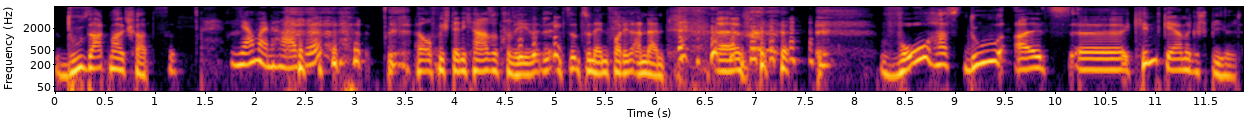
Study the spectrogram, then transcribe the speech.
Du sag mal, Schatz. Ja, mein Hase. Hör auf, mich ständig Hase zu, zu, nennen vor den anderen. ähm, wo hast du als äh, Kind gerne gespielt?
